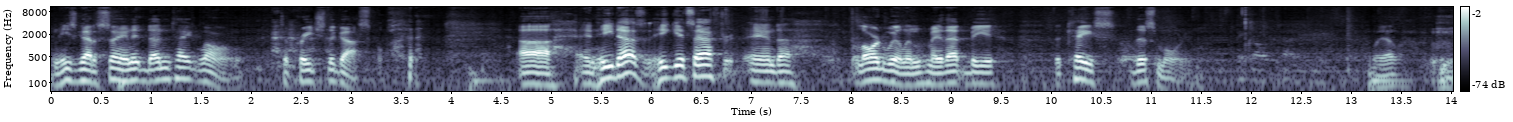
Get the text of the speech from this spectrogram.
and he's got a saying, it doesn't take long to preach the gospel. uh, and he does it, he gets after it. And uh, Lord willing, may that be the case this morning. Well, we've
